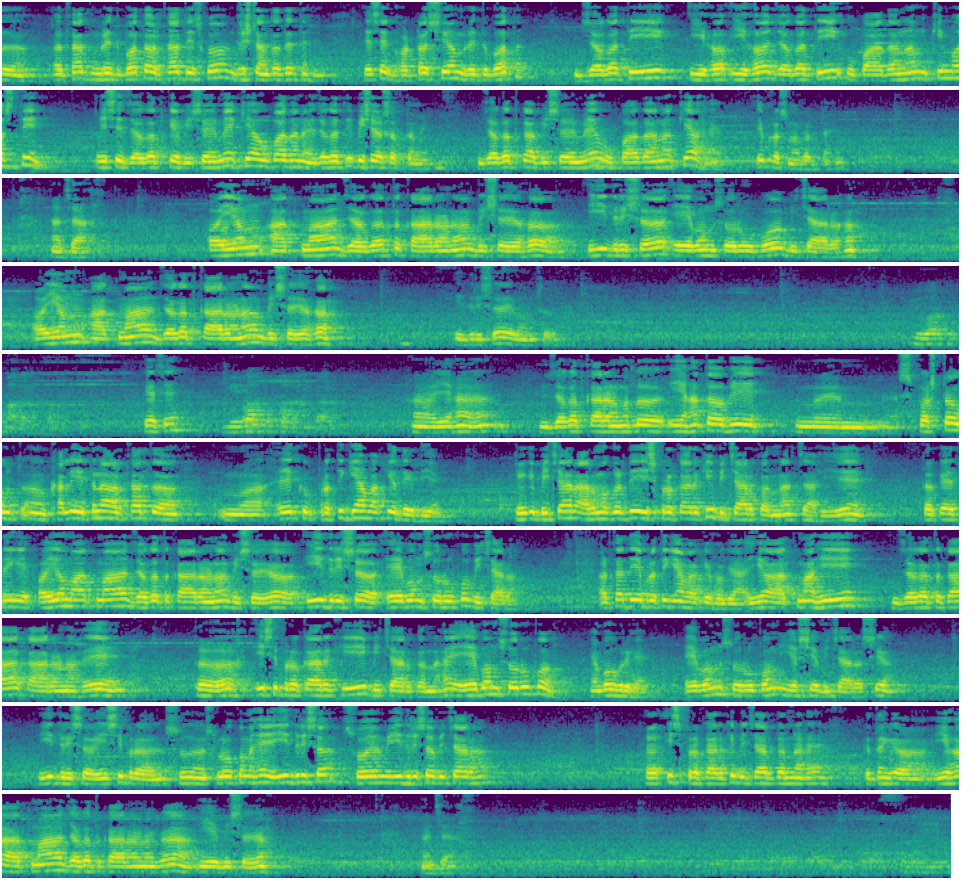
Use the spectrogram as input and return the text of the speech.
अर्थात मृदवत अर्थात इसको दृष्टांत देते हैं। जैसे घटस्य मृदवत जगति इह इह, जगति उपादानम किम अस्ति? इस जगत के विषय में क्या उपादान है? जगति विषय सप्तमी। जगत का विषय में उपादान क्या है? ये प्रश्न करते हैं। अच्छा। अयम आत्मा जगत कारण विषय, ईदृश एवं स्वरूप विचार। अयम आत्मा जगत कारण विषय। ईदृश एवं स्वरूप कैसे? हाँ यहाँ जगत कारण मतलब यहाँ तो अभी स्पष्ट खाली इतना अर्थात एक प्रतिज्ञा वाक्य दे दिए। क्योंकि विचार आरंभ कर दिए, इस प्रकार की विचार करना चाहिए। तो कहते हैं कि अयम आत्मा जगत कारण विषय, ईदृश एवं स्वरूप विचार। अर्थात ये प्रतिज्ञा वाक्य हो गया। यह आत्मा ही जगत का कारण है। तो इस प्रकार की विचार करना है। एवं स्वरूप बहुरी है। एवं स्वरूपम यश्य विचार से ईदृश, इसी श्लोक में है ईदृश, स्वयं ईदृश विचार। तो इस प्रकार की विचार करना है। कहते हैं यह आत्मा जगत कारण का ये विषय। अच्छा।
